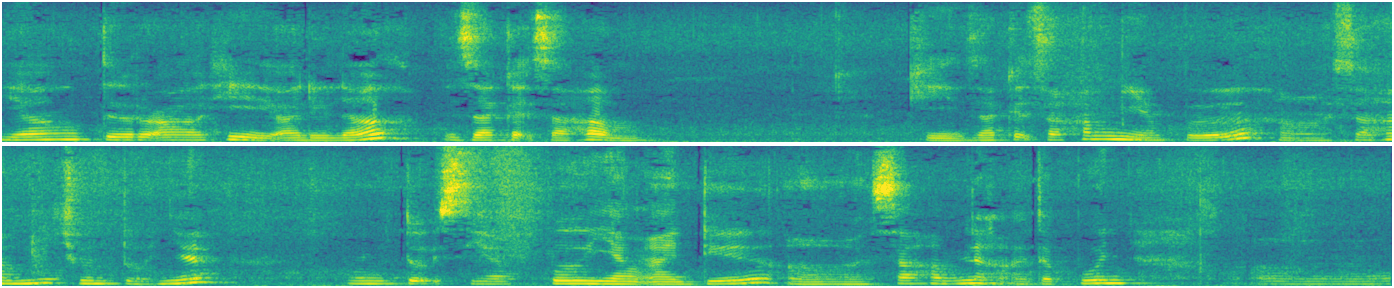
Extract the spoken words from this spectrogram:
Yang terakhir adalah zakat saham. Okey, zakat saham ni apa? Ha, saham ni contohnya untuk siapa yang ada uh, saham lah ataupun uh,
